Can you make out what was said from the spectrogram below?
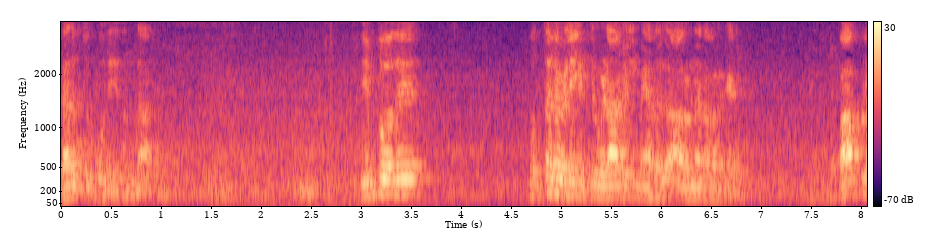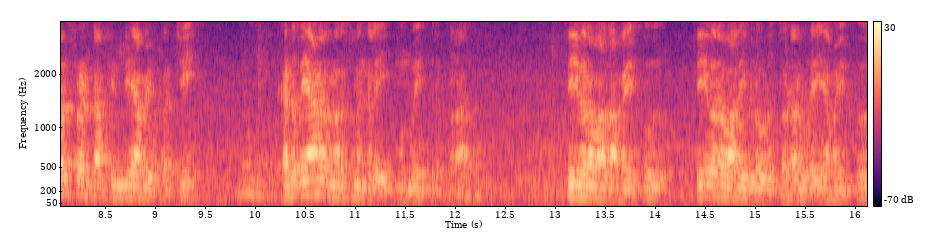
கருத்து கூறியிருந்தார். இப்போது புத்தக வெளியீட்டு விழாவில் மேதகு ஆளுநர் அவர்கள் பாப்புலர் ஃப்ரண்ட் ஆஃப் இந்தியாவை பற்றி கடுமையான விமர்சனங்களை முன்வைத்திருக்கிறார். தீவிரவாத அமைப்பு தீவிரவாதிகளோடு தொடர்புடைய அமைப்பு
